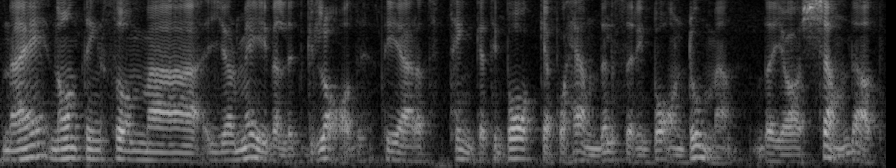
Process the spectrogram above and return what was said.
Nej, någonting som eh, gör mig väldigt glad det är att tänka tillbaka på händelser i barndomen där jag kände att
